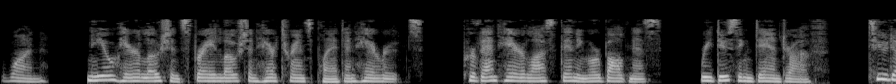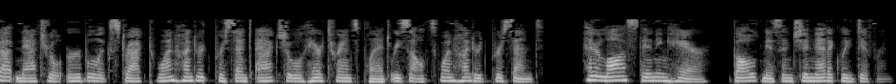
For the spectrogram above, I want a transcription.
1. Neo Hair Lotion Spray Lotion Hair Transplant and Hair Roots. Prevent hair loss, thinning, or baldness. Reducing dandruff. 2. Natural herbal extract 100% actual hair transplant results 100%. Hair loss, thinning hair, baldness, and genetically different.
